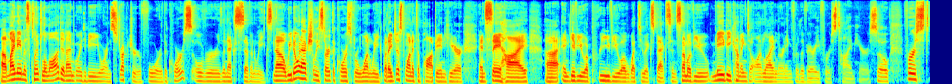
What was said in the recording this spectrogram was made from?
Uh, my name is Clint Lalonde and I'm going to be your instructor for the course over the next seven weeks. Now, we don't actually start the course for one week, but I just wanted to pop in here and say hi uh, and give you a preview of what to expect since some of you may be coming to online learning for the very first time here. So first,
